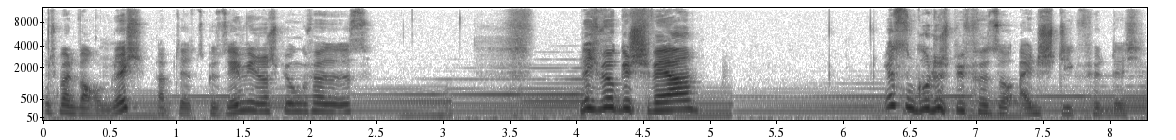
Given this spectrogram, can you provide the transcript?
Ich meine, warum nicht? Habt ihr jetzt gesehen, wie das Spiel ungefähr ist? Nicht wirklich schwer. Ist ein gutes Spiel für so Einstieg, finde ich.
